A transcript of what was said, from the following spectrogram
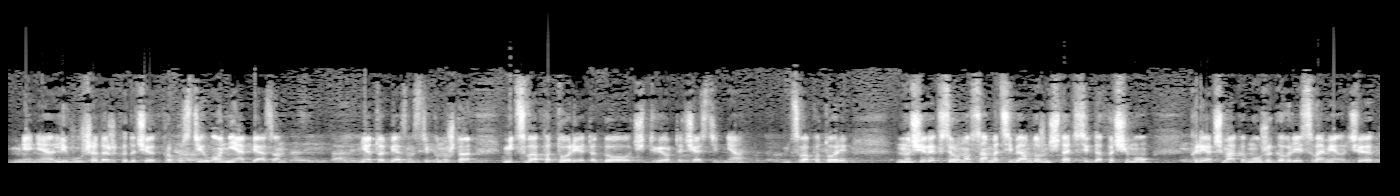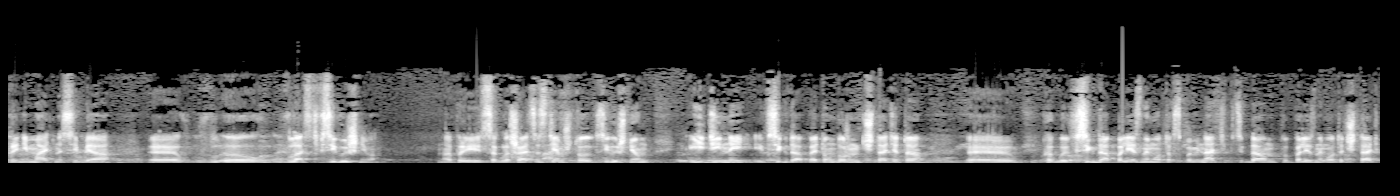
мнение Левуша, даже когда человек пропустил, он не обязан, нет обязанности, потому что мецва по Торе это до четвертой части дня, мецва по Торе, но человек все равно сам от себя он должен читать всегда. Почему? Криадшма, как мы уже говорили с вами, человек принимает на себя э, в, э, власть Всевышнего. И соглашается с тем, что Всевышний он единый и всегда. Поэтому он должен читать это э, как бы всегда полезно ему это вспоминать, всегда он полезно ему это читать,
